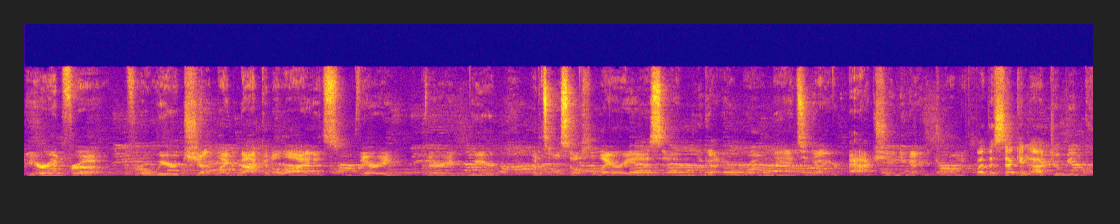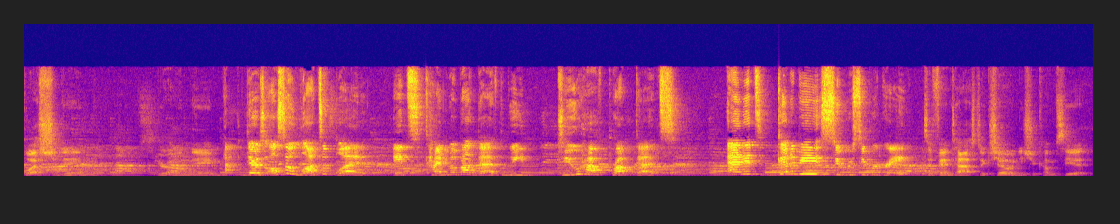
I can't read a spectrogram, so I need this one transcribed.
you're in for a for a weird show. Like, not gonna lie, it's very very weird, but it's also hilarious. And you got your romance, you got your action, you got your drama. By the second act, you'll be questioning your own name. Uh, there's also lots of blood. It's kind of about death. We do have prop guts, and it's gonna be super super great. It's a fantastic show, and you should come see it.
